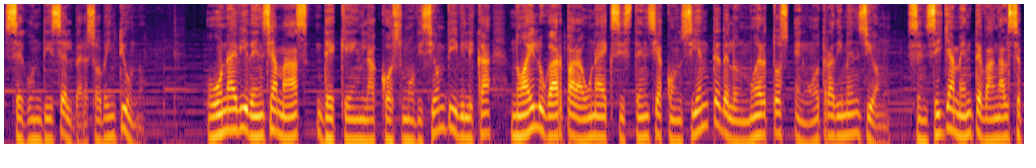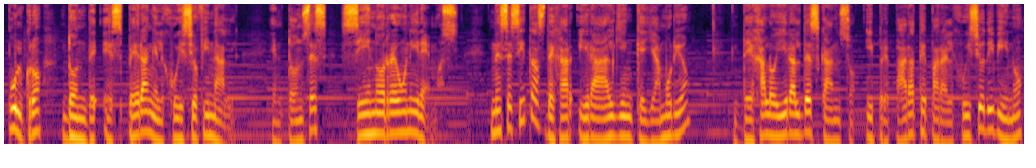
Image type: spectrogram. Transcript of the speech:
según dice el verso 21 una evidencia más de que en la cosmovisión bíblica no hay lugar para una existencia consciente de los muertos en otra dimensión. Sencillamente van al sepulcro donde esperan el juicio final. Entonces sí nos reuniremos. ¿Necesitas dejar ir a alguien que ya murió? Déjalo ir al descanso y prepárate para el juicio divino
